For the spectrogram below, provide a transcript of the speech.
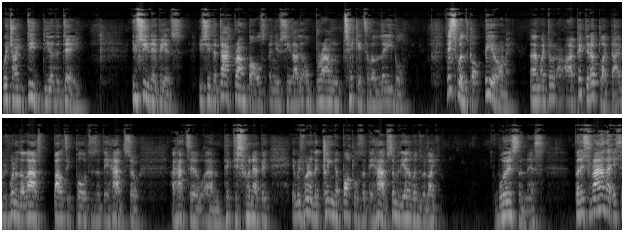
which I did the other day. You see their beers. You see the dark brown bottles and you see that little brown ticket of a label. This one's got beer on it. Um, I don't. I picked it up like that. It was one of the last Baltic porters that they had, so I had to um, pick this one up. It, it was one of the cleaner bottles that they have. Some of the other ones were like worse than this, but it's rather. It's.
